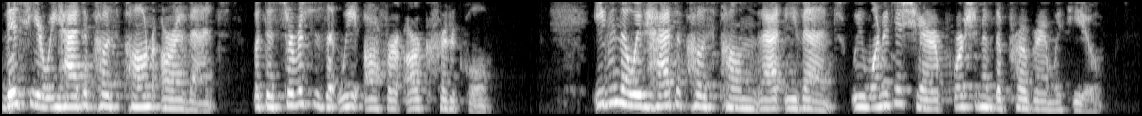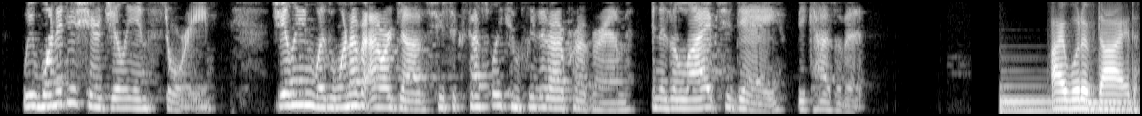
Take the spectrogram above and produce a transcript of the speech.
This year we had to postpone our event, but the services that we offer are critical. Even though we've had to postpone that event, we wanted to share a portion of the program with you. We wanted to share Jillian's story. Jillian was one of our doves who successfully completed our program and is alive today because of it. I would have died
